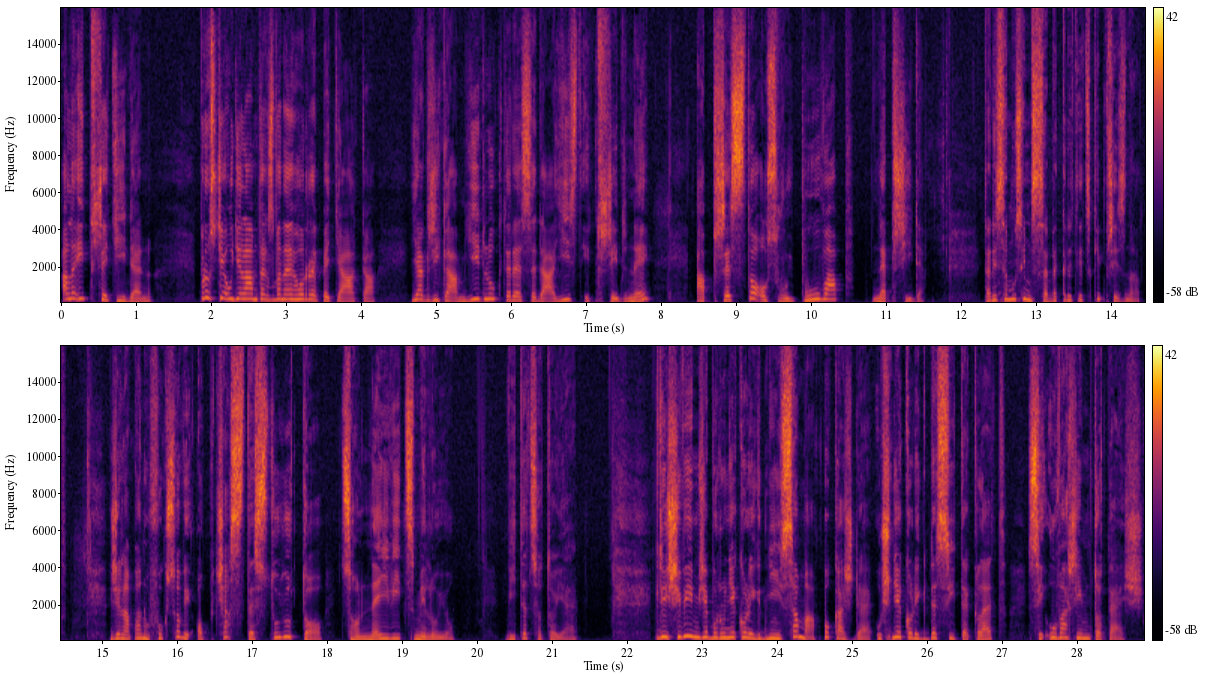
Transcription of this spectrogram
ale i třetí den. Prostě udělám takzvaného repeťáka, jak říkám jídlu, které se dá jíst i tři dny a přesto o svůj půvab nepřijde. Tady se musím sebekriticky přiznat, že na panu Fuchsovi občas testuju to, co nejvíc miluju. Víte, co to je? Když vím, že budu několik dní sama, pokaždé, už několik desítek let, si uvařím to též.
